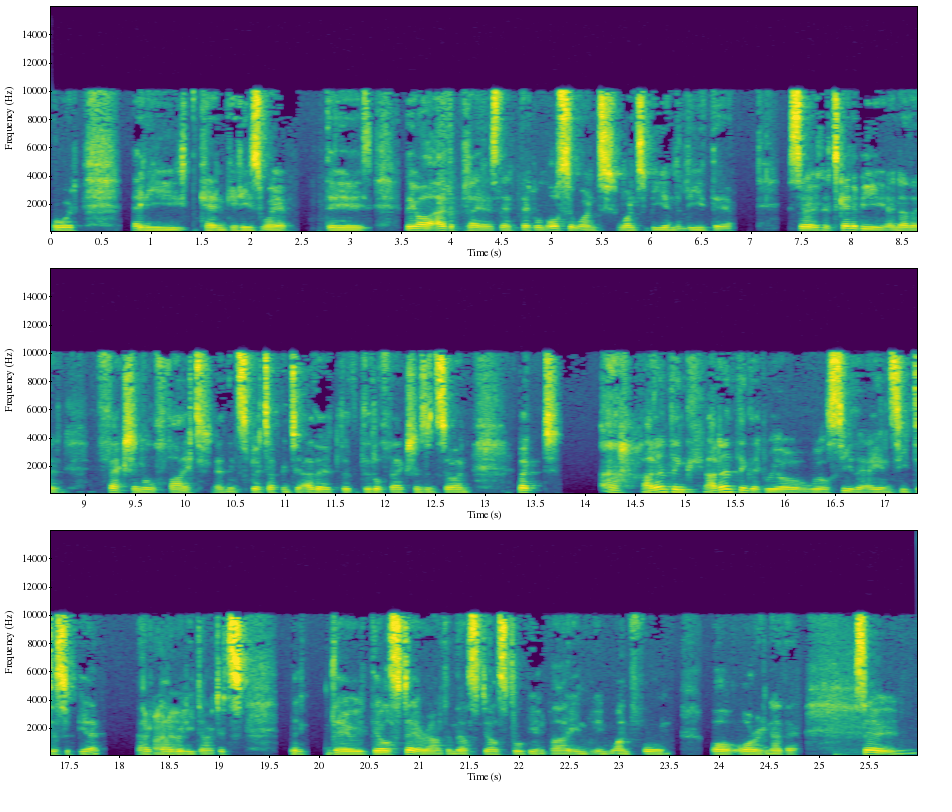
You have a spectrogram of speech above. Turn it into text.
forward, and he can get his way. There there are other players that, that will also want want to be in the lead there. So it's going to be another factional fight, and then split up into other little factions and so on. But uh, I don't think I don't think that we'll we'll see the ANC disappear. I, I, I really don't. It's they they'll stay around and they'll still still be in power in, in one form or, or another. So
